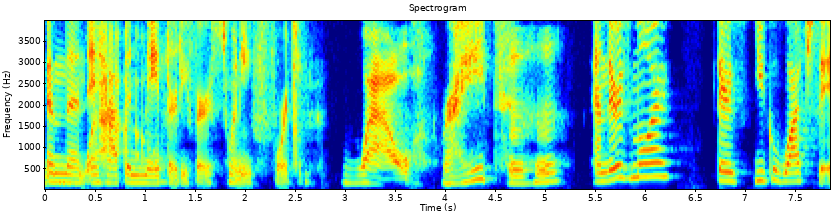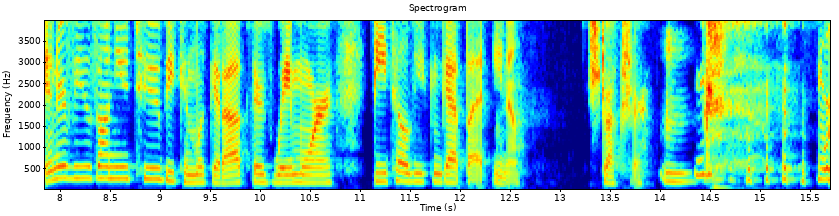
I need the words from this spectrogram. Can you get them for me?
And then it happened May 31st, 2014. Wow. Right? Mm-hmm. And there's more. There's you could watch the interviews on YouTube, you can look it up. There's way more details you can get, but you know, structure. Mm. We're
